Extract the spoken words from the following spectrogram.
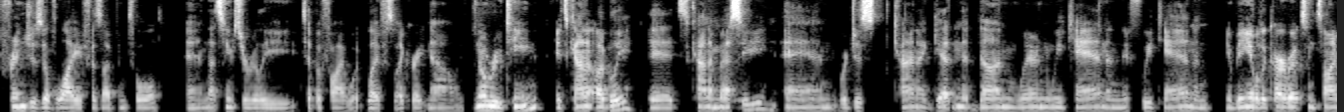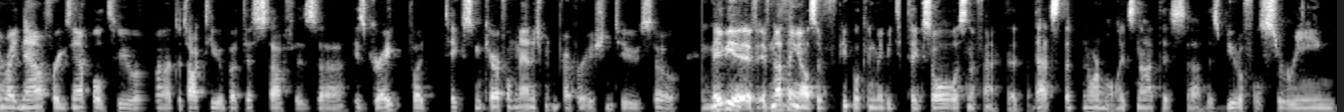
fringes of life, as I've been told. And that seems to really typify what life is like right now. There's no routine. It's kind of ugly. It's kind of mm-hmm. messy. And we're just kind of getting it done when we can and if we can. And you know, being able to carve out some time right now, for example, to uh, to talk to you about this stuff is uh, is great, but takes some careful management and preparation too. So maybe if, if nothing else, if people can maybe take solace in the fact that that's the normal. It's not this uh, this beautiful, serene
